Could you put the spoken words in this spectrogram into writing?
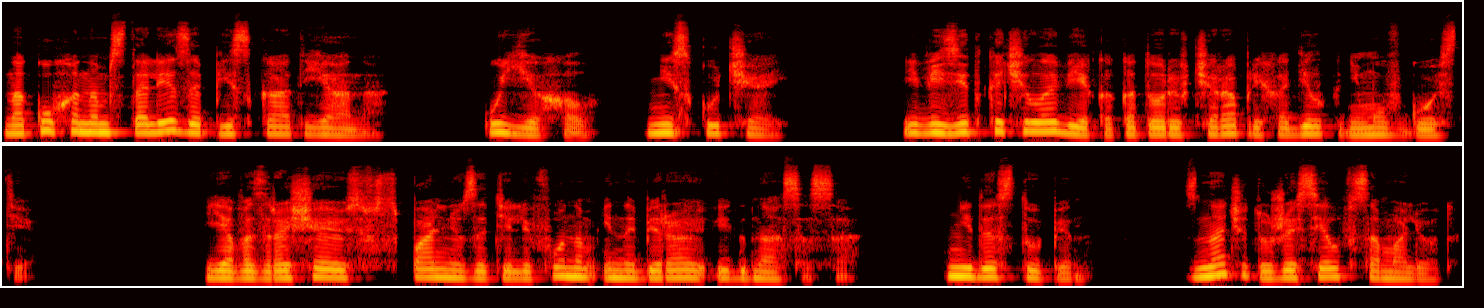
На кухонном столе записка от Яна. «Уехал. Не скучай». И визитка человека, который вчера приходил к нему в гости. Я возвращаюсь в спальню за телефоном и набираю Игнасоса. Недоступен. Значит, уже сел в самолет.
